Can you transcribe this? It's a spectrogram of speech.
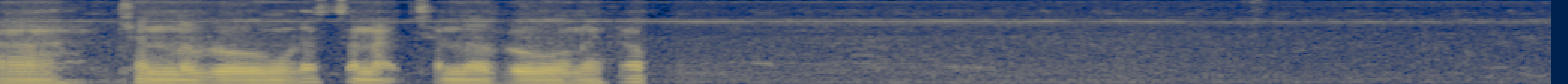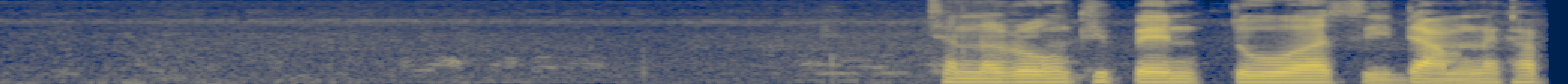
อ่าชันโรงลักษณะชันโรงนะครับชันโรงที่เป็นตัวสีดำนะครับ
